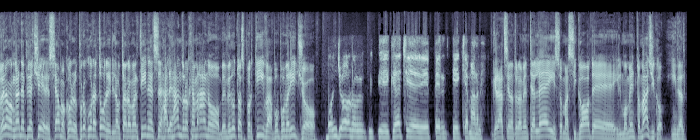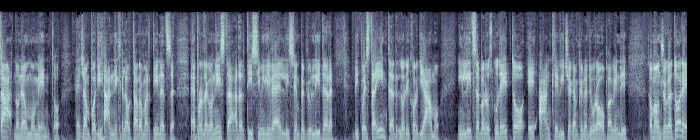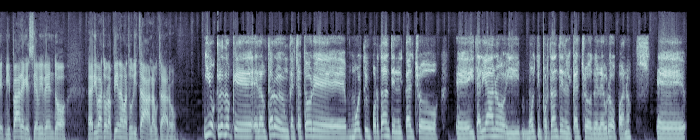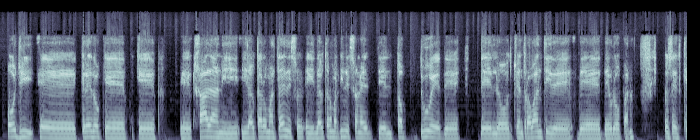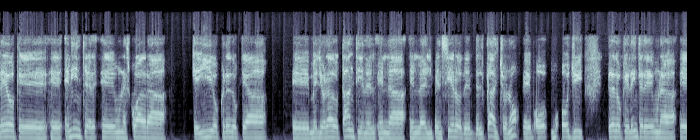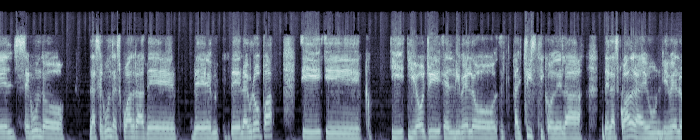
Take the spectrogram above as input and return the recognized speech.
Davvero con grande piacere, siamo con il procuratore di Lautaro Martinez, Alejandro Camano, benvenuto a Sportiva, buon pomeriggio. Buongiorno, grazie per chiamarmi. Grazie naturalmente a lei, insomma si gode il momento magico, in realtà non è un momento, è già un po' di anni che Lautaro Martinez è protagonista ad altissimi livelli, sempre più leader di questa Inter, lo ricordiamo, in Lizza per lo scudetto e anche vice campione d'Europa, quindi insomma un giocatore mi pare che stia vivendo è arrivato alla piena maturità Lautaro? Io credo che Lautaro è un calciatore molto importante nel calcio eh, italiano e molto importante nel calcio dell'Europa. No? Eh, oggi eh, credo che, che eh, Haaland e, e, Lautaro Martinez, e Lautaro Martinez sono il, top 2 de, de centroavanti de Europa. ¿no? Entonces creo que eh, el Inter es una escuadra que yo creo que ha eh, mejorado tanto en el, en la, en el pensiero del calcio, ¿no? Eh, hoy creo que el Inter es una, el segundo, la segunda escuadra de, de, la Europa y, y, y, hoy el nivel calcístico de la, de la escuadra es un nivel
